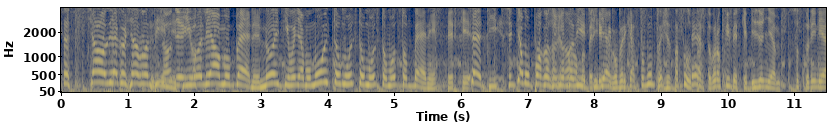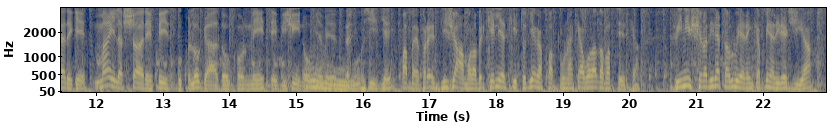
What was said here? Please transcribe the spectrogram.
Ciao Diego Ciavantini, Ciao, Diego. ti vogliamo bene, noi ti vogliamo molto molto molto molto bene. Perché- Senti, sentiamo un po' cosa c'è No, da dirci perché- Diego, perché a questo punto ci sta tutto. Certo, però qui perché bisogna sottolineare che mai lasciare Facebook logato con me e te vicino, ovviamente. Uh, sì, die- vabbè, pre- diciamola perché lì è scritto Diego ha fatto una cavolata pazzesca. Finisce la diretta, lui era in cabina di regia.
